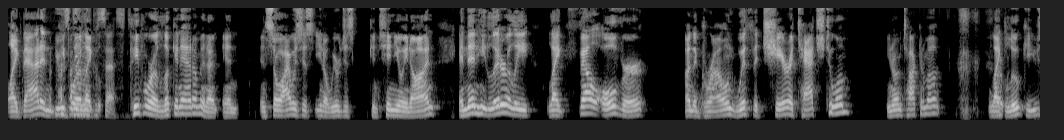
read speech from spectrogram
like that, and He was people were like, possessed. people were looking at him, and I and and so I was just, you know, we were just continuing on, and then he literally like fell over on the ground with the chair attached to him. You know what I'm talking about? Like Luke, you've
